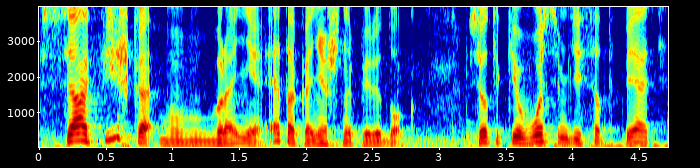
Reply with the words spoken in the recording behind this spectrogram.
Вся фишка в броне это, конечно, передок. Все-таки 85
